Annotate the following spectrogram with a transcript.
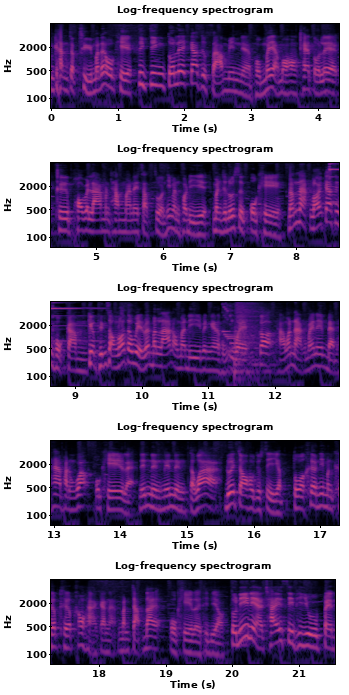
ำการจับถือมาได้โอเค จริง ๆ ตัวเลข 9.3 มิลเนี่ยผมไม่อยากมองแค่ตัวเลข คือพอเวลามันทำมาในสัดส่วนที่มันพอดี มันจะรู้รู้สึกโอเค น้ำหนัก 196 กรัม เกือบถึง 200ต่เวทไว้บาลานออกมาดีเป็นไงล่ะผมอวย ก็ถามว่าหนักไหมในแบต5,000ผมว่าโอเคอยู่แหละ นิดนึงนิดนึง แต่ว่าด้วยจอ 6.4 กับตัวเครื่องที่มันเคิร์ฟเคิร์ฟเข้าหากันอะมันจับได้โอเคเลยทีเดียว ตัวนี้เนี่ยใช้ CPU เป็น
